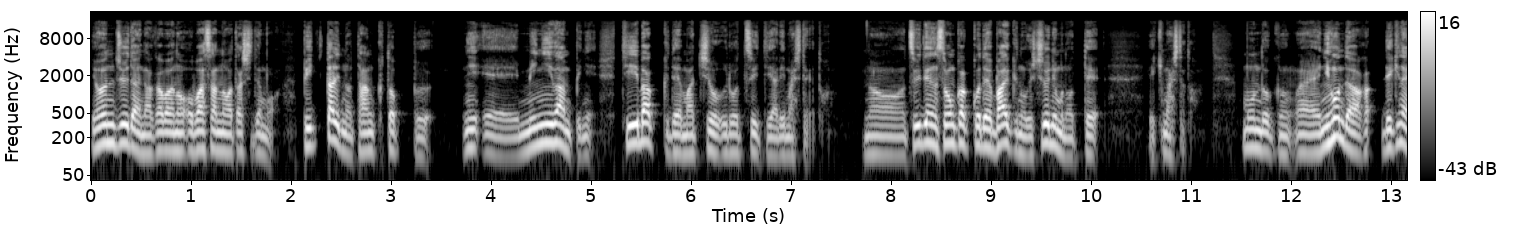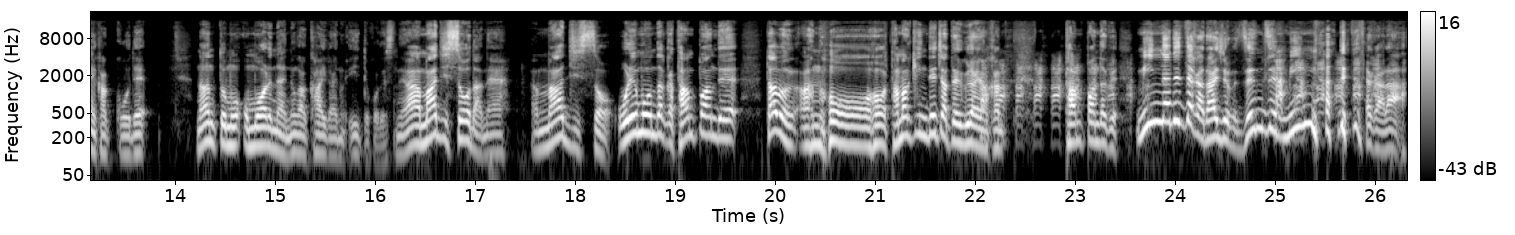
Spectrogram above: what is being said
40代半ばのおばさんの私でもぴったりのタンクトップに、えー、ミニワンピにティーバッグで街をうろついてやりましたよとついでにその格好でバイクの後ろにも乗ってきましたとモンド君、えー、日本ではできない格好で何とも思われないのが海外のいいとこですねあマジそうだねマジそう。俺もなんか短パンで、多分あのー、玉金出ちゃってるぐらいの 短パンだけど、みんな出てたから大丈夫。全然みんな出てたから、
